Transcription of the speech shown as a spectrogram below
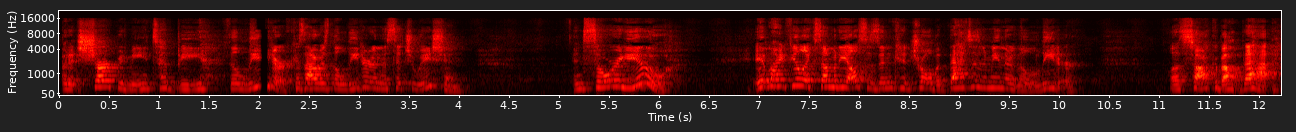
But it sharpened me to be the leader because I was the leader in the situation. And so are you. It might feel like somebody else is in control, but that doesn't mean they're the leader. Let's talk about that.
